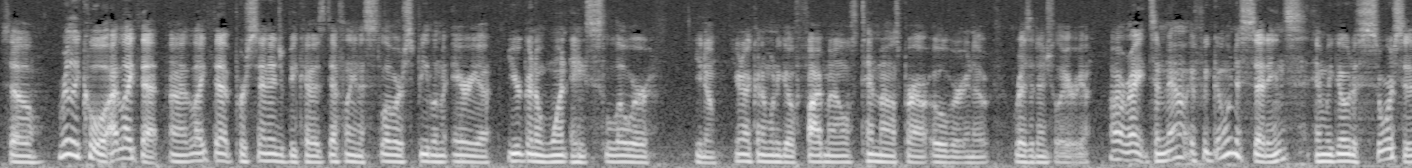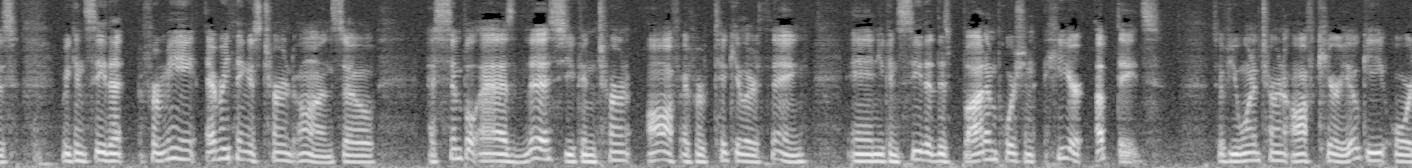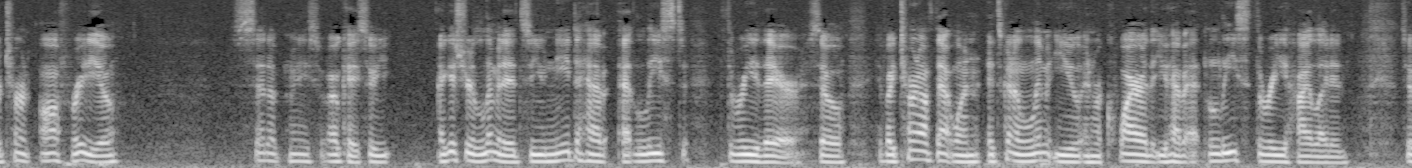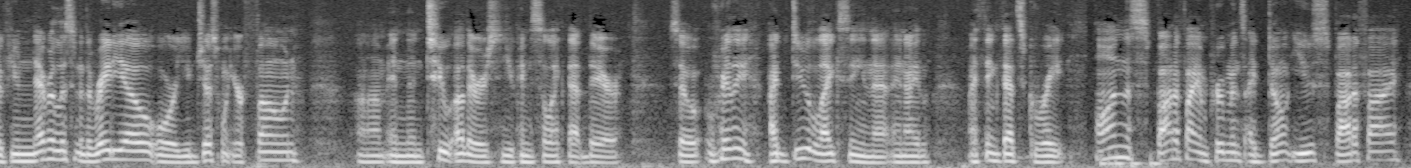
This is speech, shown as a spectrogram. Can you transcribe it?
So really cool. I like that. I like that percentage because definitely in a slower speed limit area, you're going to want a slower, you know, you're not going to want to go 5 miles, 10 miles per hour over in a residential area. All right, so now if we go into settings and we go to sources, we can see that for me, everything is turned on. So as simple as this, you can turn off a particular thing and you can see that this bottom portion here updates. So if you want to turn off karaoke or turn off radio, set up mini. Okay, so you, I guess you're limited, so you need to have at least three there. So if I turn off that one, it's going to limit you and require that you have at least three highlighted. So if you never listen to the radio or you just want your phone um, and then two others, you can select that there. So really, I do like seeing that, and I I think that's great on the Spotify improvements, I don't use Spotify.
